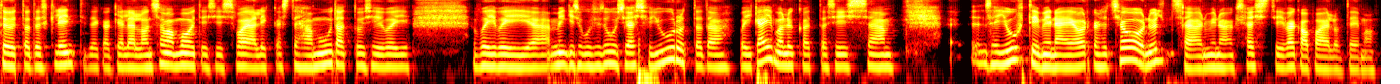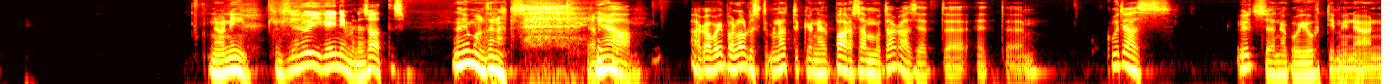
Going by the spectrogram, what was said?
töötades klientidega, kellel on samamoodi siis vajalik kas teha muudatusi või. või, või äh, mingisuguseid uusi asju juurutada või käima lükata, siis äh, see juhtimine ja organisatsioon üldse on minu jaoks hästi väga paeluv teema Nonii. siis on õige inimene saates. no jumal tänatud ja, ja, aga võib-olla alustame natukene paar sammu tagasi, et, et kuidas üldse nagu juhtimine on,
